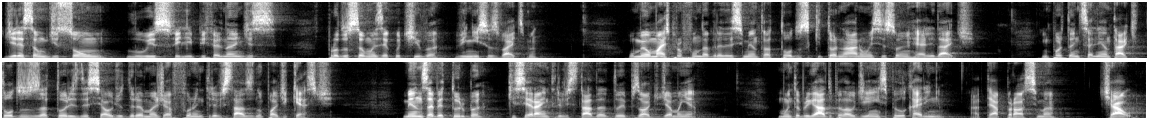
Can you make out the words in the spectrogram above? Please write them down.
direção de som Luiz Felipe Fernandes, produção executiva Vinícius Weitzman. O meu mais profundo agradecimento a todos que tornaram esse sonho realidade. Importante salientar que todos os atores desse audiodrama já foram entrevistados no podcast, menos a Beturba, que será entrevistada do episódio de amanhã. Muito obrigado pela audiência e pelo carinho. Até a próxima. Tchau.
